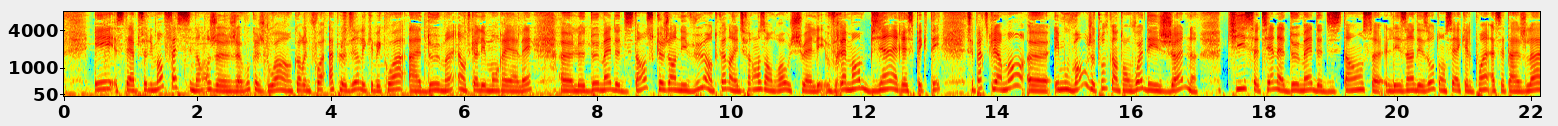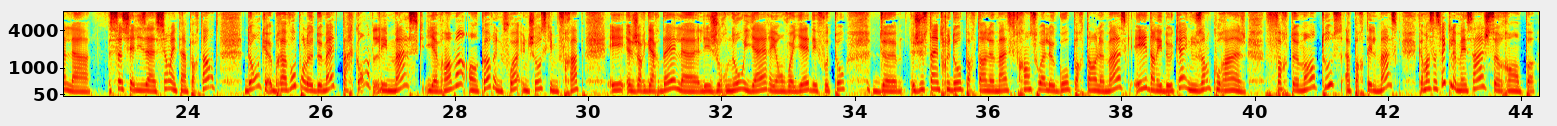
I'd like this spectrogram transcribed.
Et c'était absolument fascinant. J'avoue que je dois encore une fois applaudir les Québécois à deux mains, en tout cas les Montréalais, euh, le deux mètres de distance que j'en ai vu, en tout cas dans les différents endroits où je suis allée, vraiment bien respecté. C'est particulièrement euh, émouvant, je trouve, quand on voit des jeunes qui se tiennent à deux mètres de distance les uns des autres. On sait à quel point à cet âge-là, la socialisation est importante. Donc, bravo pour le 2 mètres. Par contre, les masques, il y a vraiment encore une fois une chose qui me frappe. Et je regardais les journaux hier et on voyait des photos de Justin Trudeau portant le masque, François Legault portant le masque. Et dans les deux cas, ils nous encouragent fortement tous à porter le masque. Comment ça se fait que le message se rend pas?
